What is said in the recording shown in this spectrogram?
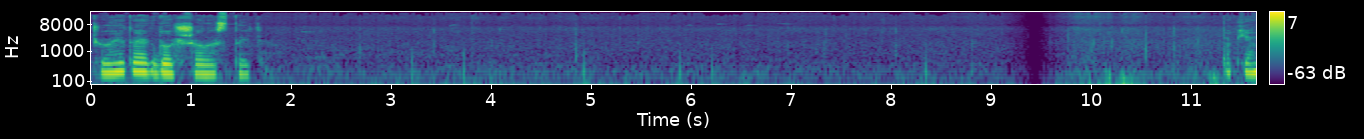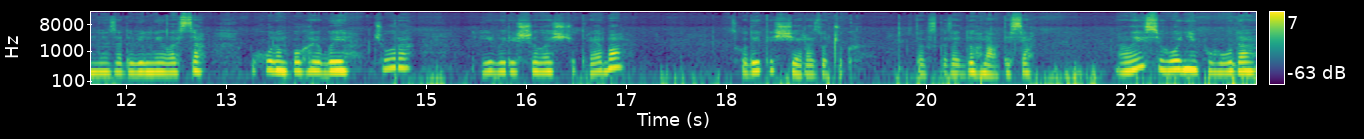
Чуєте, як дощ шелестить? Так я не задовільнилася походом по гриби вчора і вирішила, що треба сходити ще разочок, так сказати, догнатися. Але сьогодні погода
